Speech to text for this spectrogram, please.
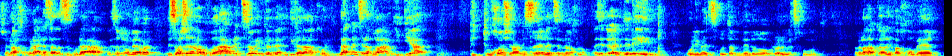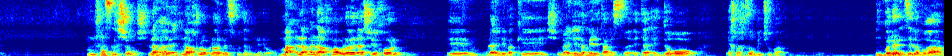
שנוח אולי נסע את הסגולה, כוזרי אומר, אבל בסופו של דבר אברהם אצלו התגלה, התגלה הכל. למה אצל אברהם הגיע פיתוחו של עם ישראל ואצל נוח לא? אז ידעו ההבדלים, הוא לימד זכות על בני דורו, הוא לא לימד זכות, אבל הרב קרליבך אומר, הוא נכנס לשורש. למה באמת נוח לא, לא לימד זכות על בני דורו? מה, למה נוח מה? הוא לא ידע שיכול אמ, אולי לבקש, אולי ללמד את, ישראל, את, את דורו איך לחזור בתשובה. נתבונן אצל אברהם,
